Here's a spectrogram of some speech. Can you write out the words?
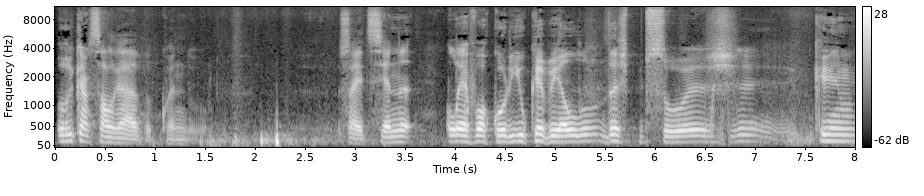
O Ricardo Salgado, quando sai de cena, leva o couro e o cabelo das pessoas que eh,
